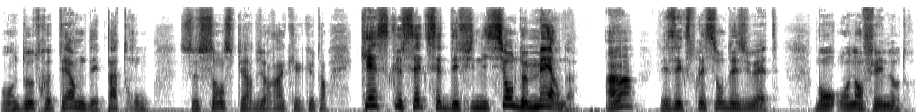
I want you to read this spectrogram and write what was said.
En d'autres termes, des patrons. Ce sens perdurera quelque temps. Qu'est-ce que c'est que cette définition de merde Hein? Les expressions désuètes. Bon, on en fait une autre.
